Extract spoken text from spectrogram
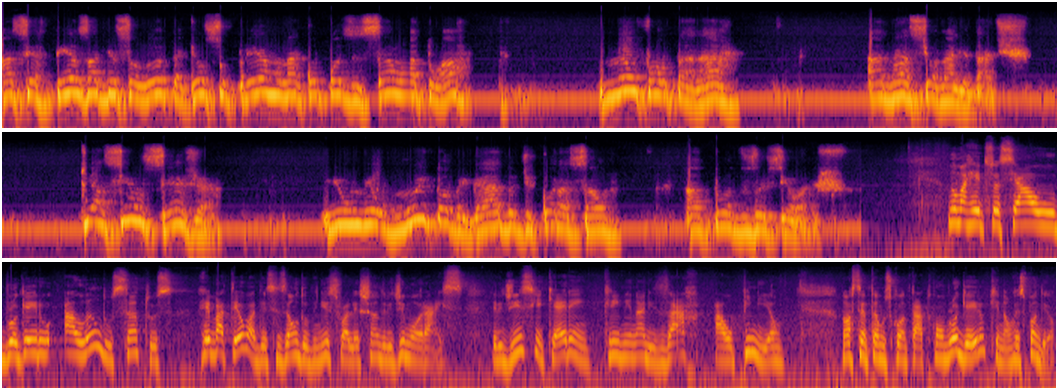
a certeza absoluta que o Supremo, na composição atual, não faltará a nacionalidade. Que assim o seja. E o meu muito obrigado de coração a todos os senhores. Numa rede social, o blogueiro Alan dos Santos rebateu a decisão do ministro Alexandre de Moraes. Ele disse que querem criminalizar a opinião. Nós tentamos contato com o blogueiro, que não respondeu.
